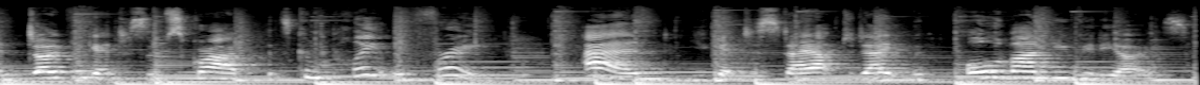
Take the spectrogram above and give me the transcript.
And don't forget to subscribe, it's completely free. And you get to stay up to date with all of our new videos.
